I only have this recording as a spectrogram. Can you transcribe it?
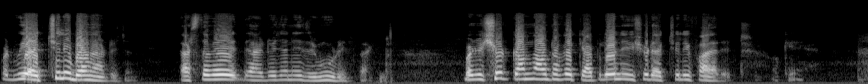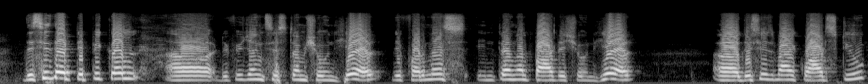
but we actually burn hydrogen. That is the way the hydrogen is removed in fact. But it should come out of a capillary and you should actually fire it. Okay. This is the typical uh, diffusion system shown here. The furnace internal part is shown here uh, this is my quartz tube.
